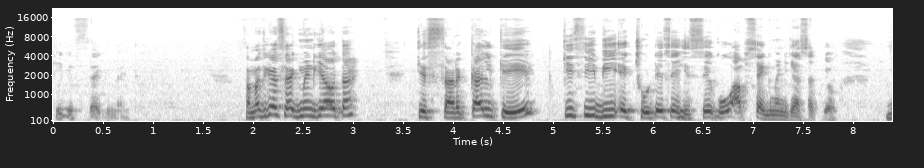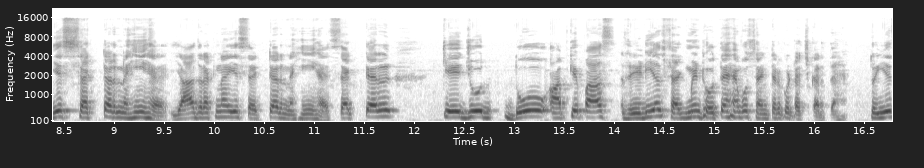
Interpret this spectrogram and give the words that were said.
ठीक है सेगमेंट समझ गए सेगमेंट क्या होता है? कि सर्कल के किसी भी एक छोटे से हिस्से को आप सेगमेंट कह सकते हो। ये सेक्टर नहीं है। याद रखना, ये सेक्टर नहीं है। सेक्टर के जो दो आपके पास रेडियल सेगमेंट होते हैं, वो सेंटर को टच करते हैं। तो ये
